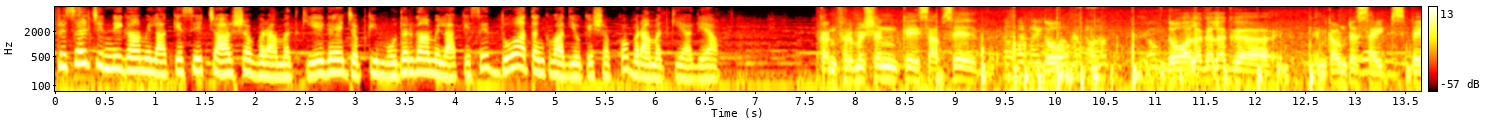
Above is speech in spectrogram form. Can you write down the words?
फ्रिसल चिन्नीगाम इलाके से चार शव बरामद किए गए, जबकि मोदरगाम इलाके से दो आतंकवादियों के शव को बरामद किया गया। कंफर्मेशन के हिसाब से दो दो अलग अलग इनकाउंटर साइट्स पे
